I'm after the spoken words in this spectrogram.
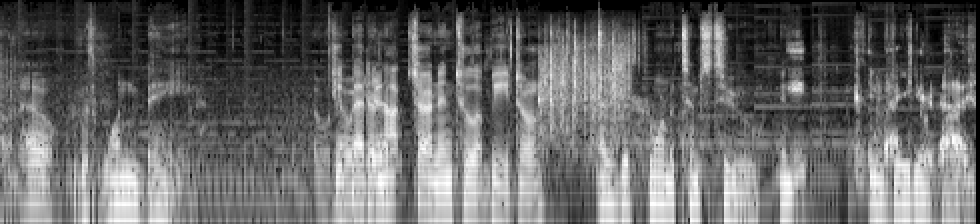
Oh no. with one bane Oh, You better again. not turn into a beetle. As this swarm attempts to in- invade your body.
